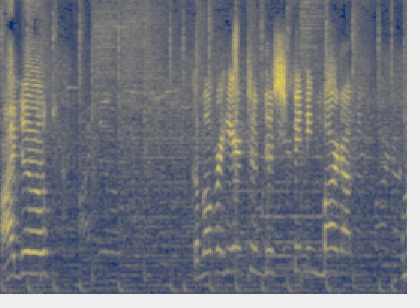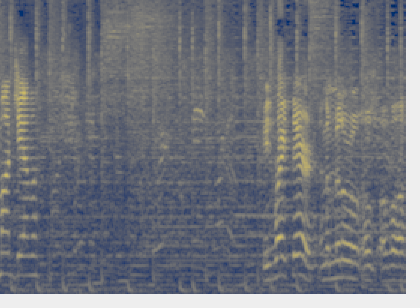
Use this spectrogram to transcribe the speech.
I do. Come over here to the spinning Bardock. Come on, Jamma. He's right there in the middle of, of uh.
